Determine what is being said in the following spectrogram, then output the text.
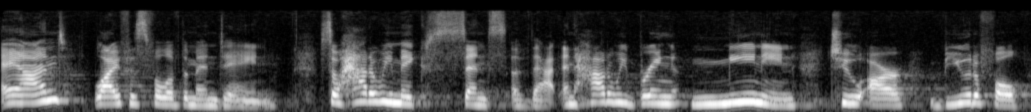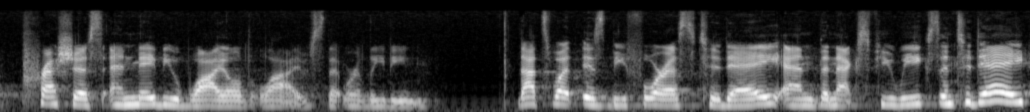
and life is full of the mundane. So, how do we make sense of that? And how do we bring meaning to our beautiful, precious, and maybe wild lives that we're leading. That's what is before us today and the next few weeks. And today,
